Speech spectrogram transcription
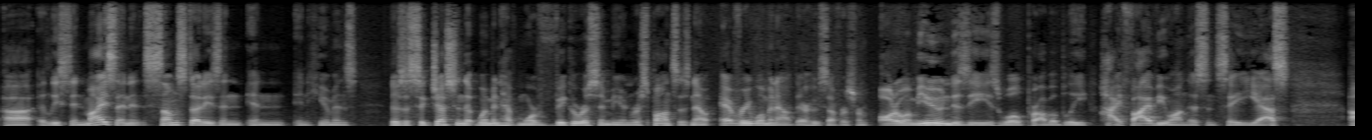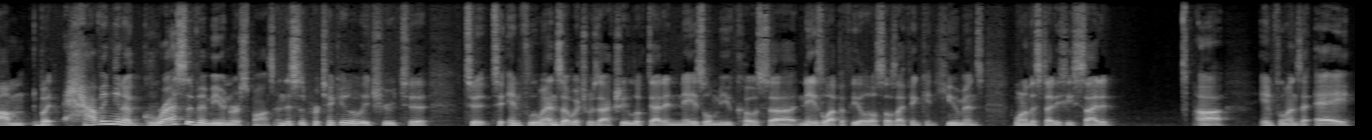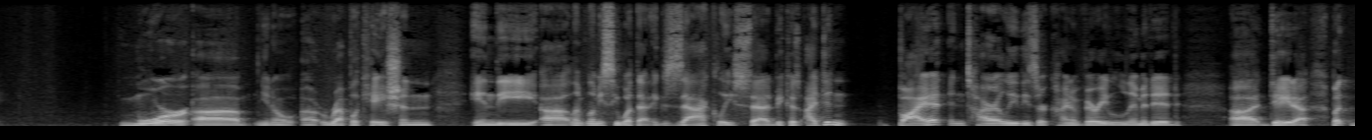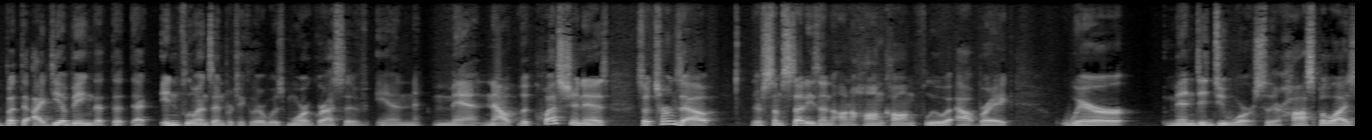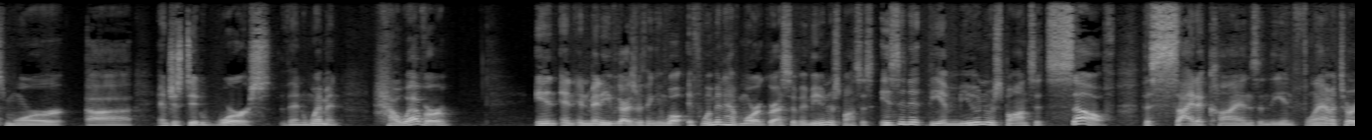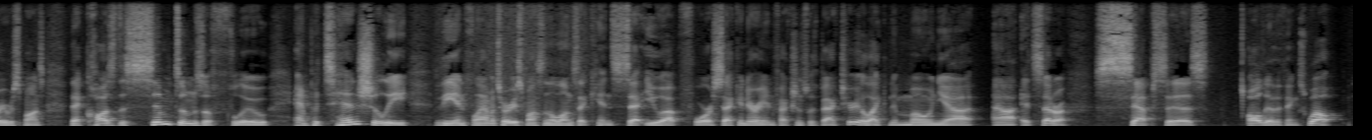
uh, at least in mice and in some studies in, in, in humans, there's a suggestion that women have more vigorous immune responses. Now, every woman out there who suffers from autoimmune disease will probably high five you on this and say yes. Um, but having an aggressive immune response, and this is particularly true to, to, to influenza, which was actually looked at in nasal mucosa, nasal epithelial cells, I think, in humans. One of the studies he cited, uh, influenza A, more, uh, you know, uh, replication in the. Uh, let, let me see what that exactly said because I didn't buy it entirely. These are kind of very limited uh, data. But but the idea being that, that that influenza in particular was more aggressive in men. Now the question is, so it turns out there's some studies on, on a Hong Kong flu outbreak where men did do worse. So they're hospitalized more uh, and just did worse than women. However, in, and, and many of you guys are thinking, well, if women have more aggressive immune responses, isn't it the immune response itself, the cytokines and the inflammatory response that cause the symptoms of flu and potentially the inflammatory response in the lungs that can set you up for secondary infections with bacteria like pneumonia, uh, etc., sepsis, all the other things? Well,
